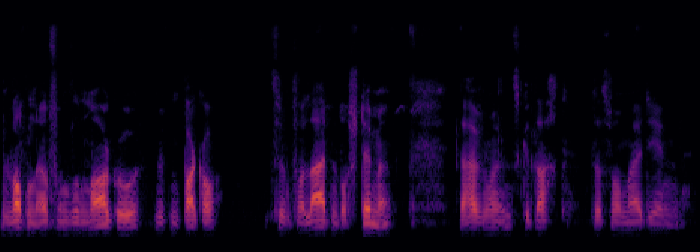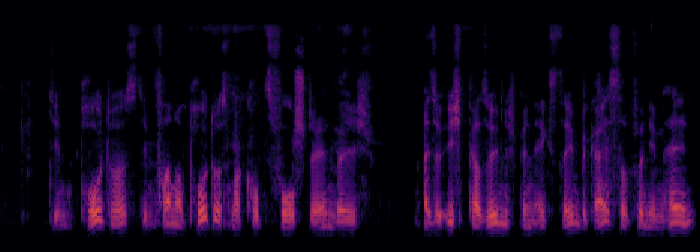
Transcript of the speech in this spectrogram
und warten auf unseren Marco mit dem Bagger zum Verladen der Stämme. Da haben wir uns gedacht, dass wir mal den, den Protoss, den Pfanner Protoss mal kurz vorstellen, weil ich, also ich persönlich bin extrem begeistert von dem Helm.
